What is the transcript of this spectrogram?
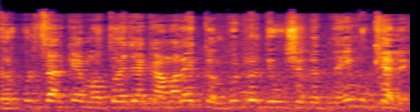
घरकुल सारख्या महत्त्वाच्या कामाला एक कम्प्युटर देऊ शकत नाही मुख्यालय.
